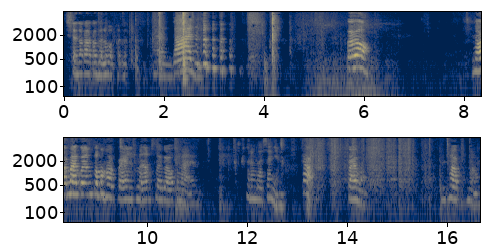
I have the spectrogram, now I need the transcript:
Siya nakakadalawa pala. My God! Pero, normal ko lang ito mga friends. Malakas talaga ako kumain. Anong lasa niya? Sarap. Try mo. Sarap mo.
